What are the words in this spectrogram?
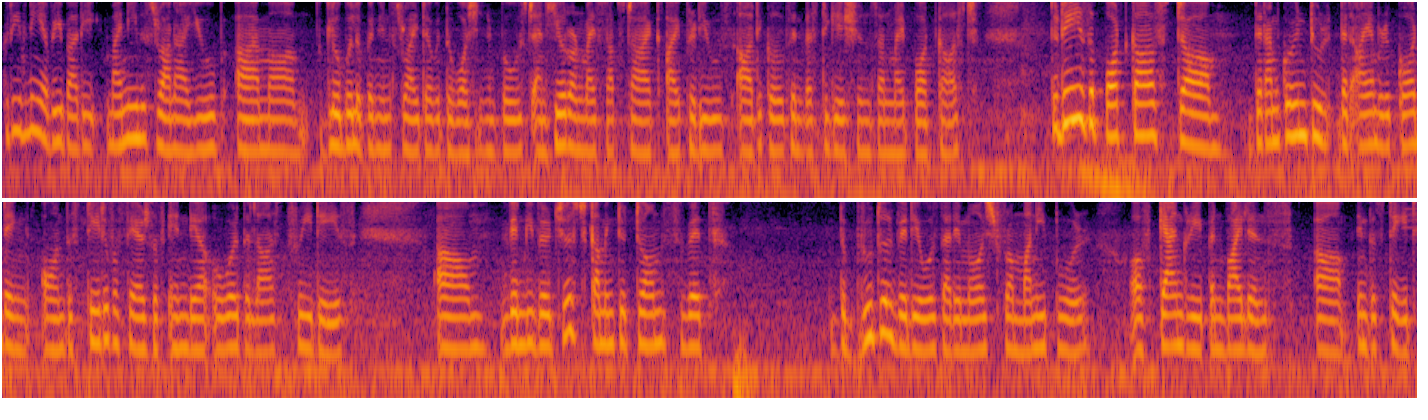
Good evening, everybody. My name is Rana Ayyub. I'm a global opinions writer with the Washington Post, and here on my Substack, I produce articles, investigations, and my podcast. Today is a podcast um, that I'm going to that I am recording on the state of affairs of India over the last three days, um, when we were just coming to terms with the brutal videos that emerged from Manipur of gang rape and violence uh, in the state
